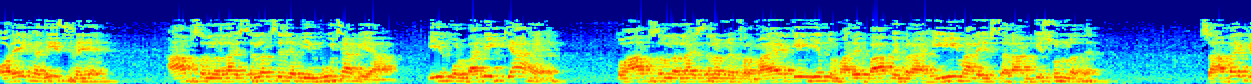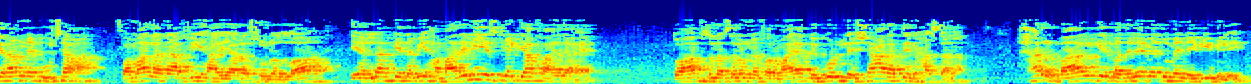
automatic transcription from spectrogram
और एक हदीस में आप सल्लल्लाहु अलैहि वसल्लम से जब ये पूछा गया कि ये कुर्बानी क्या है तो आप सल्लल्लाहु अलैहि वसल्लम ने फरमाया कि ये तुम्हारे बाप इब्राहिम सलाम की सुन्नत है। साहबा किराम ने पूछा फमाल अनाफी हा या रसूल अल्लाह अल्लाह के नबी, हमारे लिए इसमें क्या फ़ायदा है? तो आप सल्लल्लाहु अलैहि वसल्लम ने फरमाया, बिकुल शारतिन हसना, हर बाल के बदले में तुम्हें नेकी मिलेगी।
